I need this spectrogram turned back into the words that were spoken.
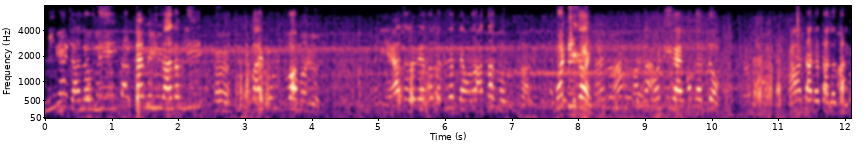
मी नाही चालवली आता मी चालवली तुमची बायको मी तुला मारल आणि ह्या सगळं याचा लग्नच नाही मला आताच मारून मग ठीक आहे हा. मग बदलो हा चालत चालत चालत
